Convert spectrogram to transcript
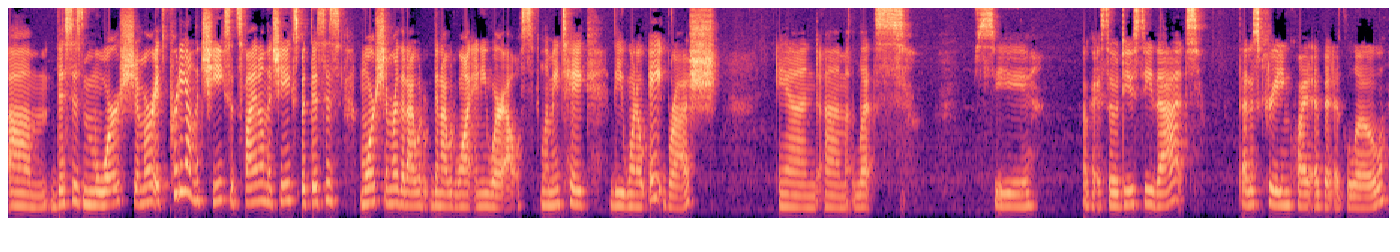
Um, this is more shimmer. It's pretty on the cheeks. It's fine on the cheeks, but this is more shimmer that I would than I would want anywhere else. Let me take the 108 brush and um, let's see. Okay, so do you see that? That is creating quite a bit of glow.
